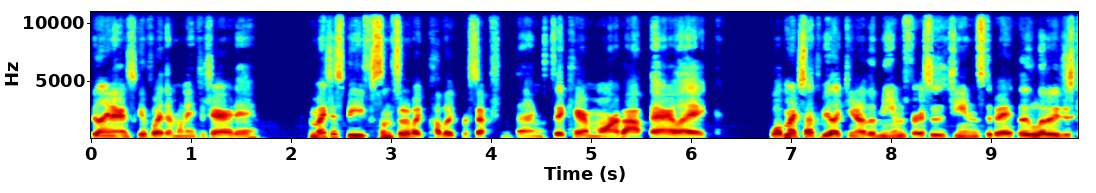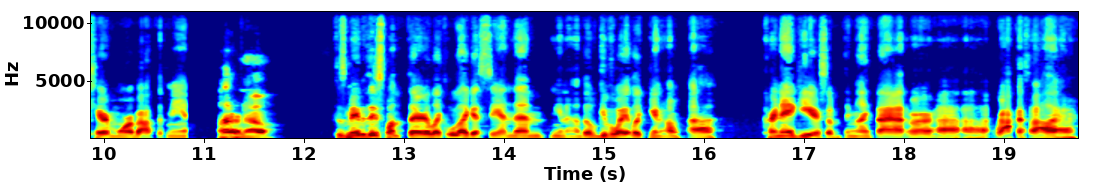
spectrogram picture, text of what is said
billionaires give away their money to charity. It might just be some sort of like public perception things. They care more about their like. Well, it might just have to be like you know the memes versus genes debate. They literally just care more about the meme I don't know. because maybe they just want their like legacy, and then you know they'll give away like you know uh, Carnegie or something like that, or uh, uh, Rockefeller.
